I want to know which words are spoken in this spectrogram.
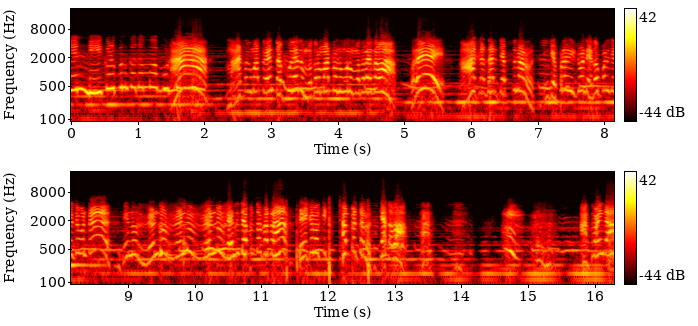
నేను నీ కడుపును కదమ్మా మాటకు మాత్రం ఏం తక్కువ లేదు. ముద్ర మాటలు నువ్వు మొదలైదావా ఒరే ఆఖరిసారి చెప్తున్నాను. ఇంకెప్పుడైనా ఇటువంటి ఏదో పని చేసావంటే నేను రెండు రెండు రెండు రెండు దెబ్బలతో కదా పీకలోకి చంపేస్తాను. ఎదవా అర్థమైందా?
